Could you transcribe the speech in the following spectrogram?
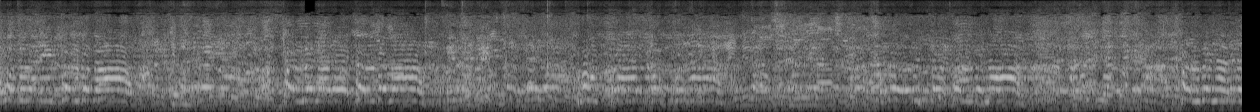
আমাদের গাড়ি চলবে না চলবে না রে চলবে না ফুটপাত চলবে না অটোরিকশা চলবে না চলবে না রে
